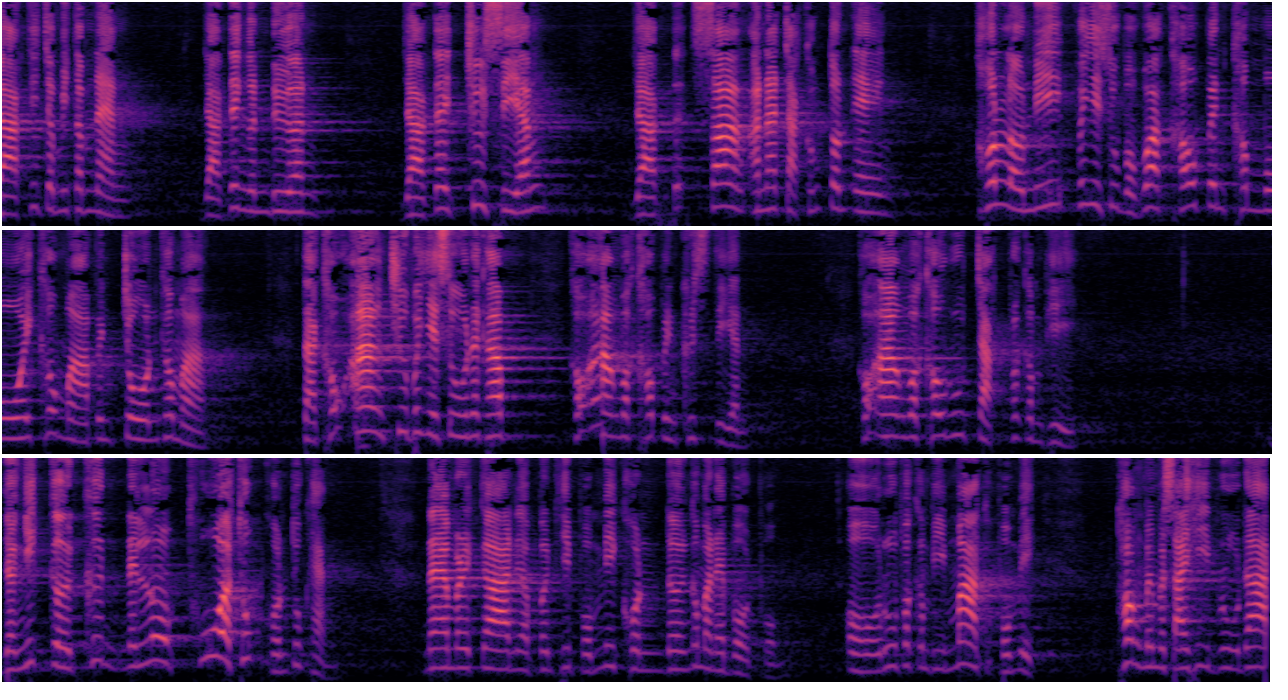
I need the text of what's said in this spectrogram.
อยากที่จะมีตำแหน่ง อยากได้เงินเดือน อยากได้ชื่อเสียง อยากสร้างอาณาจักรของตนเอง คนเหล่านี้พระเยซูบอกว่าเขาเป็นขโมยเข้ามาเป็นโจรเข้ามา แต่เขาอ้างชื่อพระเยซูนะครับเขาอ้างว่าเขาเป็นคริสเตียนเขาอ้างว่าเขารู้จักพระคัมภีร์ อย่างนี้เกิดขึ้นในโลกทั่วทุกคนทุกแห่ง ในอเมริกาเนี่ยบางทีผมมีคนเดินเข้ามาในโบสถ์ผม โอ้โหรู้พระคัมภีร์มากกว่าผมอีก ท่องเป็นภาษาฮีบรูได้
